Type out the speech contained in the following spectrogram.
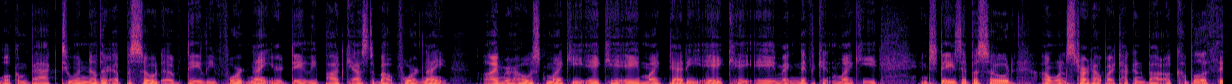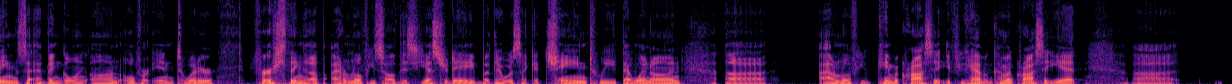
Welcome back to another episode of Daily Fortnite, your daily podcast about Fortnite. I'm your host, Mikey, aka Mike Daddy, aka Magnificent Mikey. In today's episode, I want to start out by talking about a couple of things that have been going on over in Twitter. First thing up, I don't know if you saw this yesterday, but there was like a chain tweet that went on. Uh, I don't know if you came across it. If you haven't come across it yet, uh,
